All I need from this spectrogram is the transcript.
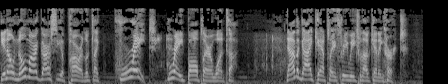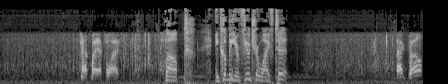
you know, Nomar Garciaparra looked like great, great ball player at one time. Now the guy can't play three weeks without getting hurt. That's my ex-wife. Well, it could be your future wife, too. Uh, well,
